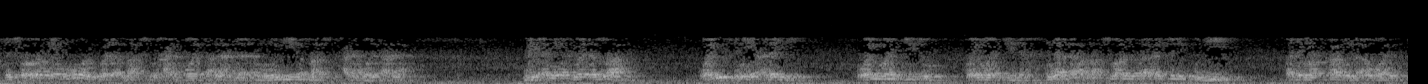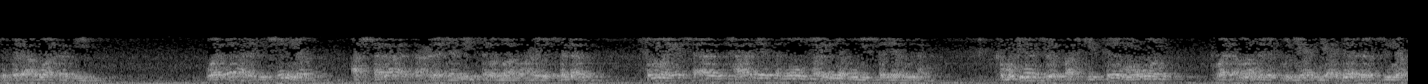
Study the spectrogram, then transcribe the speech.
seseorang yang mohon kepada Allah Subhanahu Wa Taala dalam menguji Allah Subhanahu Wa Taala. Bi'an yahmad Allah yumajidah. Hendaklah Allah Subhanahu Wa Taala itu dipuji pada maqamul awal daripada awal lagi wala ahli sunnah as-salata ala nabi sallallahu alaihi wasallam thumma yas'al hajatahu fa innahu yustajab lahu kemudian selepas kita mohon kepada Allah dan pujian dia ada dalam sunnah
